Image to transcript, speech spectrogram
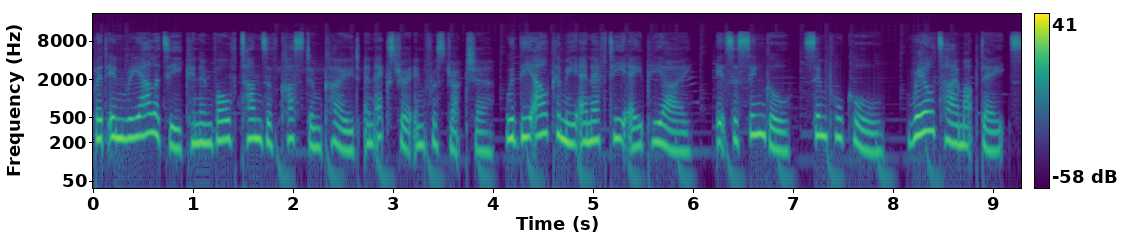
but in reality can involve tons of custom code and extra infrastructure. With the Alchemy NFT API, it's a single, simple call. Real-time updates.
